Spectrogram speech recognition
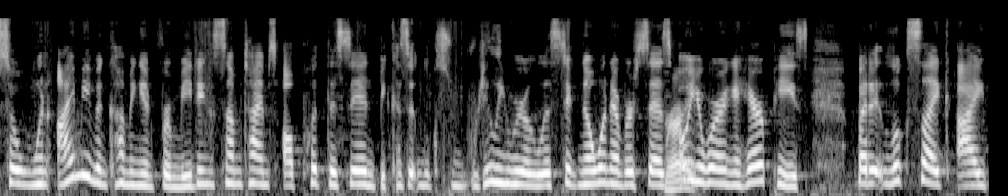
So when I'm even coming in for meetings, sometimes I'll put this in because it looks really realistic. No one ever says, "Oh, you're wearing a hairpiece," but it looks like I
